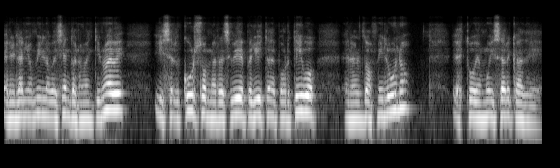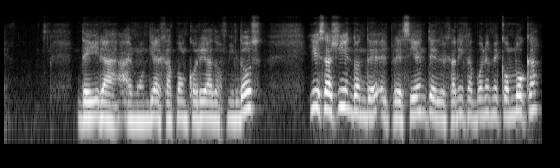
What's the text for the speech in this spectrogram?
en el año 1999, hice el curso, me recibí de periodista deportivo en el 2001, estuve muy cerca de, ir al Mundial Japón-Corea 2002, y es allí en donde el presidente del Jardín Japonés me convoca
